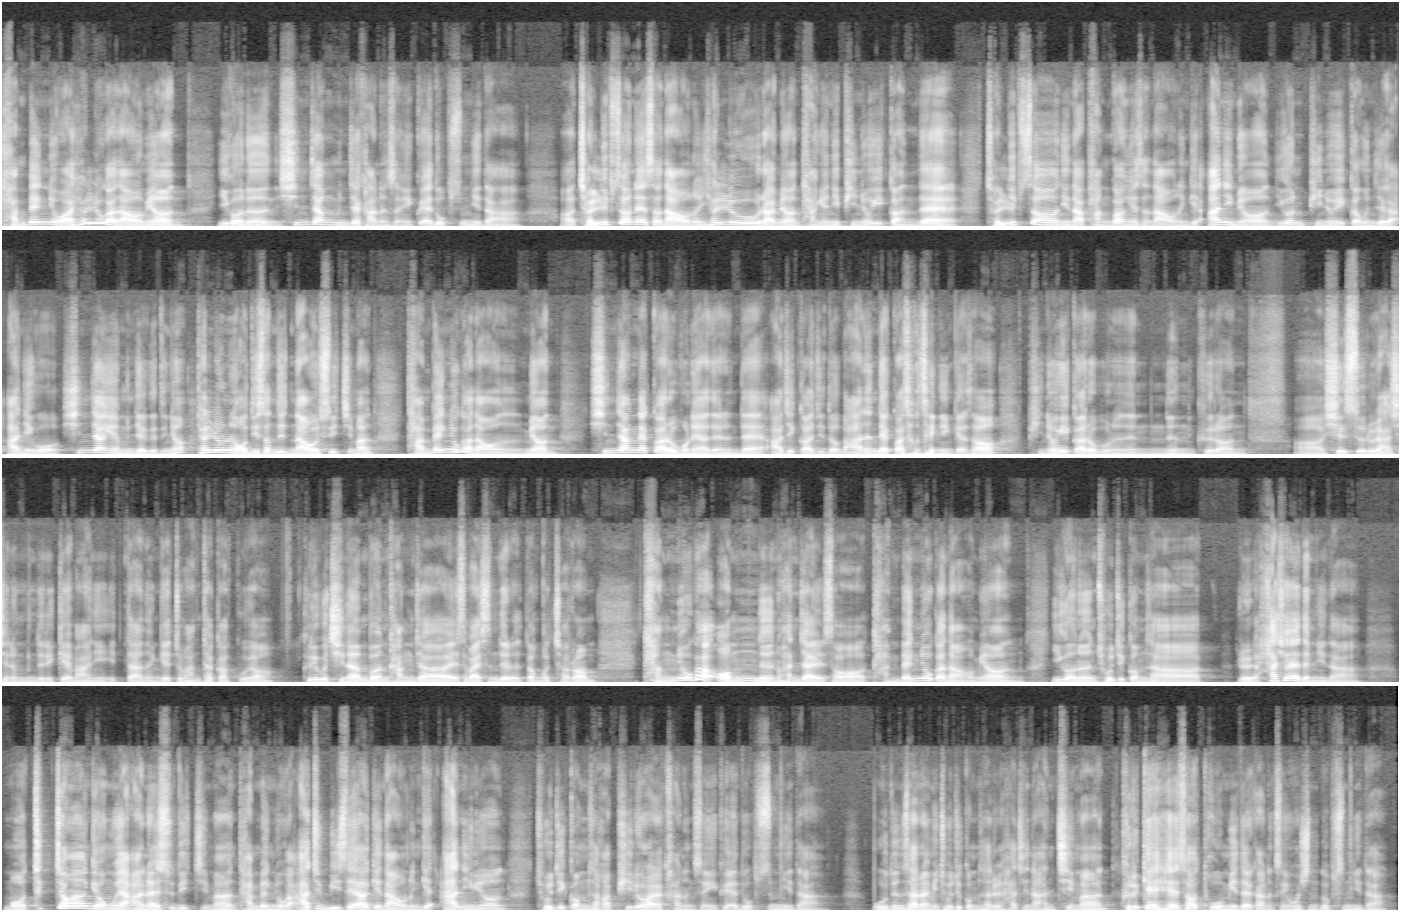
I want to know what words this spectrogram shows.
단백뇨와 혈류가 나오면 이거는 신장 문제 가능성이 꽤 높습니다. 아, 전립선에서 나오는 혈류라면 당연히 비뇨기과인데 전립선이나 방광에서 나오는 게 아니면 이건 비뇨기과 문제가 아니고 신장의 문제거든요. 혈류는 어디선든 나올 수 있지만 단백뇨가 나오면 신장내과로 보내야 되는데 아직까지도 많은 내과 선생님께서 비뇨기과로 보내는 그런 어, 실수를 하시는 분들이 꽤 많이 있다는 게 좀 안타깝고요. 그리고 지난번 강좌에서 말씀드렸던 것처럼 당뇨가 없는 환자에서 단백뇨가 나오면 이거는 조직 검사를 하셔야 됩니다. 뭐 특정한 경우에 안 할 수도 있지만 단백뇨가 아주 미세하게 나오는 게 아니면 조직 검사가 필요할 가능성이 꽤 높습니다. 모든 사람이 조직 검사를 하지는 않지만 그렇게 해서 도움이 될 가능성이 훨씬 높습니다.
